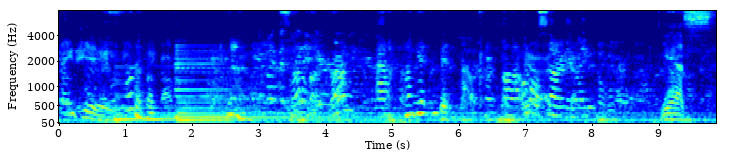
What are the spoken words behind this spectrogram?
Thank you. I'm getting bitten now. Uh, almost Saturday night. Yes.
